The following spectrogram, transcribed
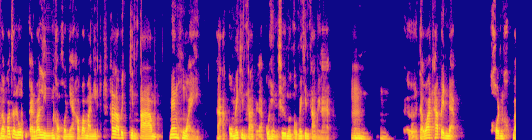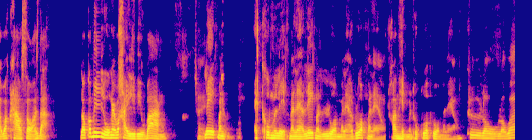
เราก็จะรู้เหมือนกันว่าลิ้นของคนเนี้ยเขาประมาณนี้ ถ้าเราไปกินตามแม่งห่วย อะกูไม่กินตามอีกแล้วกูเห็นชื่อมึงกูไม่กินตามอีกแล้วอือืมมอืมเออแต่ว่าถ้าเป็นแบบคนแบบว่า crowd source อะ เราก็ไม่รู้ไงว่าใครรีวิวบ้างใช่เลขมัน accumulate มาแล้วเลขมันรวมมาแล้วรวบมาแล้ว ความเห็นมันถูกรวบรวมมาแล้ว คือเราเราว่า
